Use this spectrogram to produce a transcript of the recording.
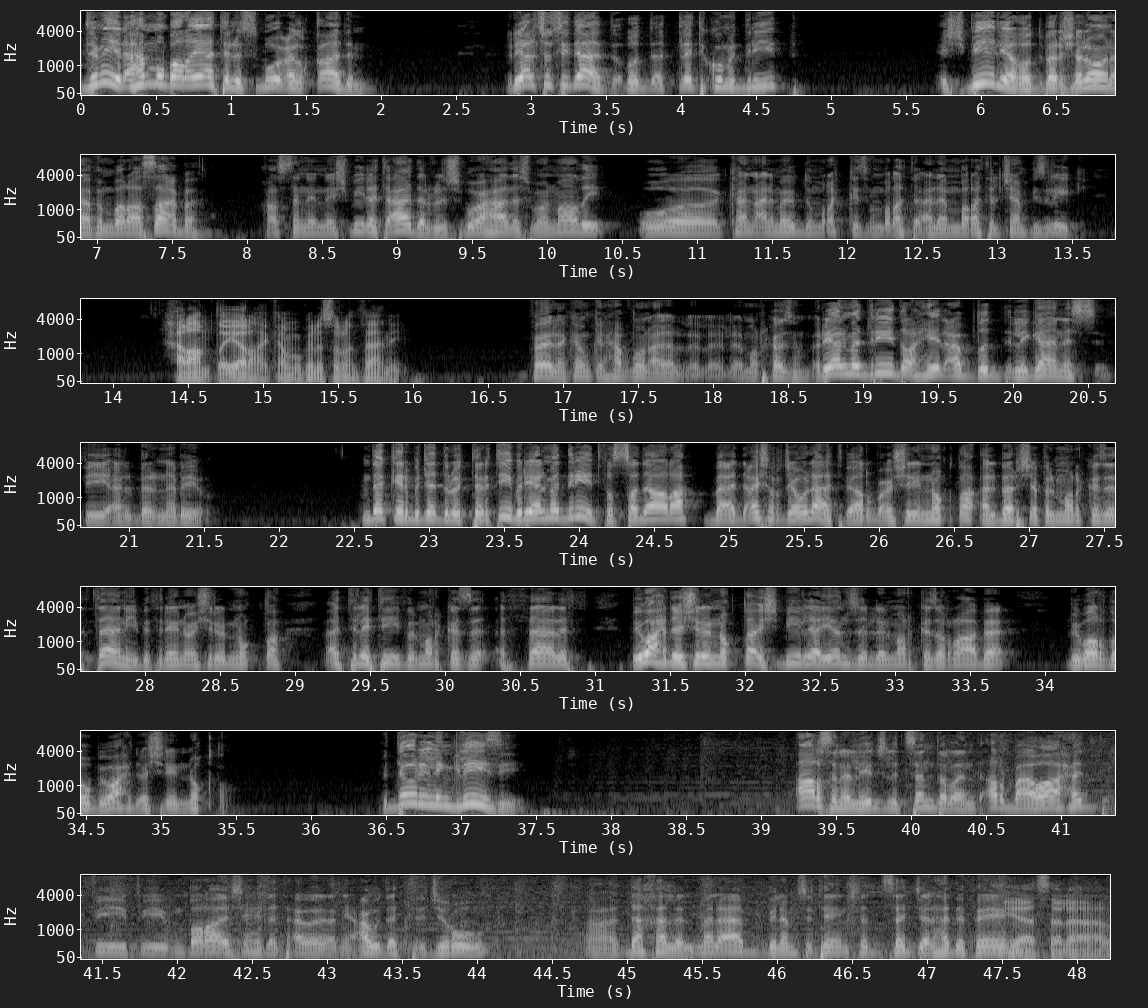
جميل. أهم مباريات الأسبوع القادم. ريال سوسيداد ضد أتلتيكو مدريد. اشبيليا ضد برشلونة في مباراة صعبة. خاصة إن اشبيليا تعادل في الأسبوع هذا الأسبوع الماضي وكان على ما يبدو مركز في مباراه على مباراة ال Champions League. حرام طيروها كان ممكن يصيرون ثاني. فعلا كان ممكن يحافظون على مركزهم. ريال مدريد راح يلعب ضد ليغانس في البرنابيو. نذكر بجدول الترتيب ريال مدريد في الصدارة بعد 10 جولات ب 24 نقطة البرشا في المركز الثاني ب 22 نقطة أتلتي في المركز الثالث ب 21 نقطة إشبيليا ينزل للمركز الرابع برضه ب 21 نقطة. في الدوري الإنجليزي أرسنال يجلد ساندرلاند 4-1 في في مباراة شهدت يعني عودة جيرو. دخل الملعب بلمستين شد- سجل هدفين. يا سلام.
